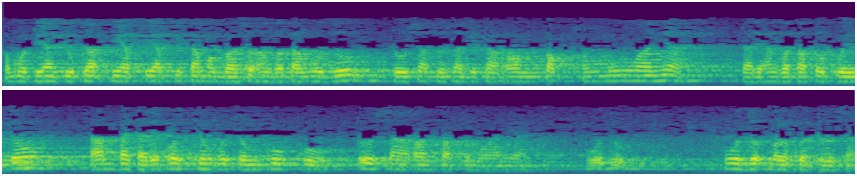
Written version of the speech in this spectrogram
Kemudian juga tiap-tiap kita membasuh anggota wudhu, dosa-dosa kita rontok semuanya dari anggota tubuh itu sampai dari ujung-ujung kuku, dosa rontok semuanya. Wudhu, wudhu melebur dosa.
